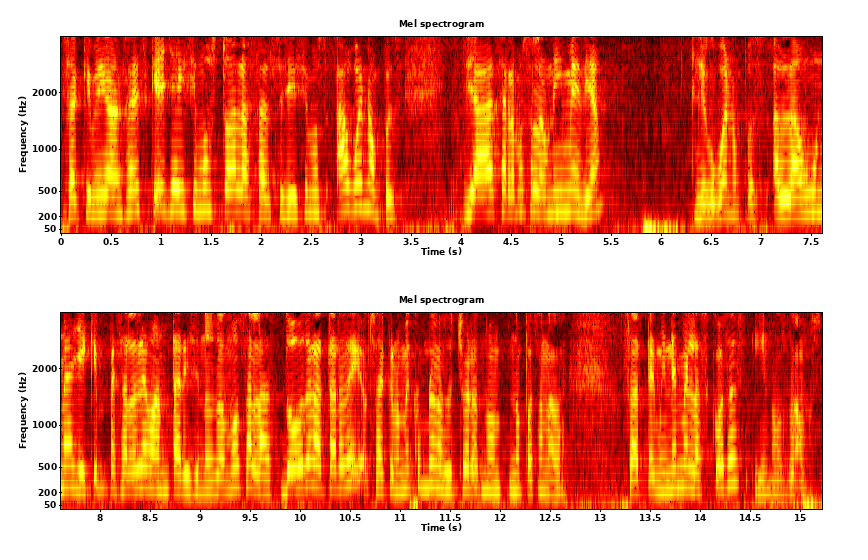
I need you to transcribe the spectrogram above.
O sea, que me digan, ¿sabes qué? Ya hicimos toda la salsa, ya hicimos, ah, bueno, pues ya cerramos a la una y media. Le digo, bueno, pues a la una y hay que empezar a levantar. Y si nos vamos a las dos de la tarde, o sea, que no me cumplan las ocho horas, no, no pasa nada. O sea, termínenme las cosas y nos vamos.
